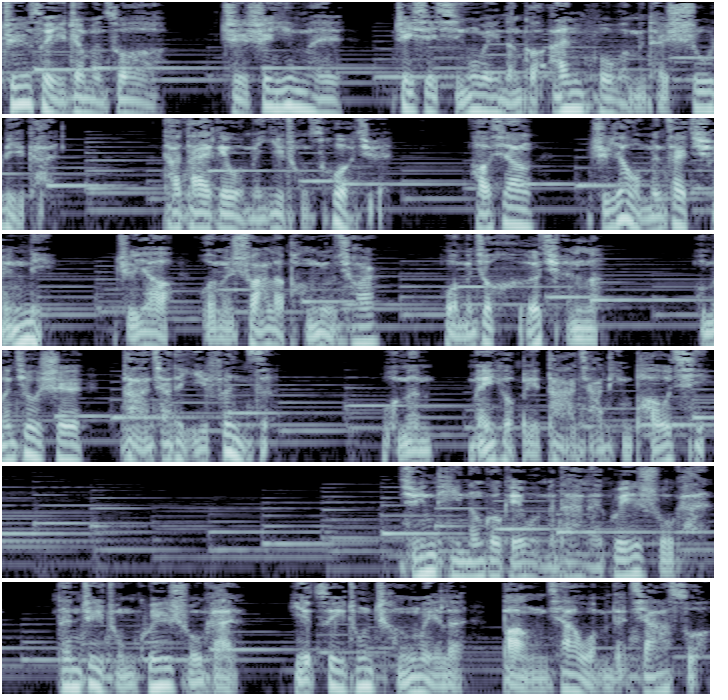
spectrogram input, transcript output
之所以这么做，只是因为这些行为能够安抚我们的疏离感，它带给我们一种错觉，好像只要我们在群里，只要我们刷了朋友圈，我们就合群了，我们就是大家的一份子，我们没有被大家庭抛弃。群体能够给我们带来归属感。但这种归属感也最终成为了绑架我们的枷锁。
